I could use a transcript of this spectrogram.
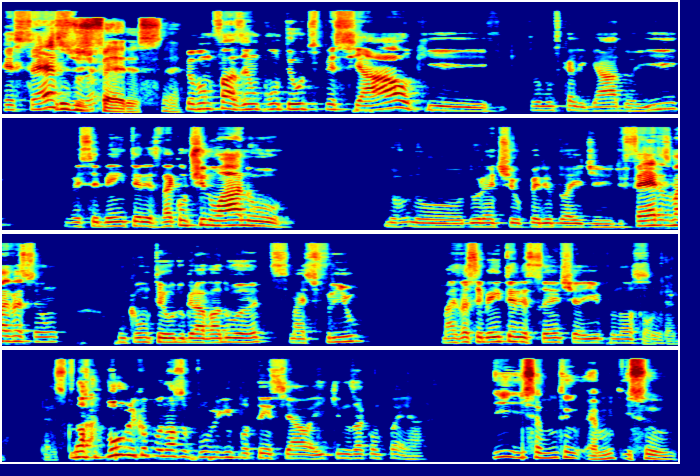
recesso, Período né? de férias. É. Então vamos fazer um conteúdo especial que todo mundo fica ligado aí. Vai ser bem interessante. Vai continuar no, no, no- durante o período aí de, de férias, mas vai ser um, um conteúdo gravado antes, mais frio. Mas vai ser bem interessante aí pro nosso, quero escutar. Nosso público, pro nosso público em potencial aí que nos acompanhar. E isso é muito, é muito, isso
